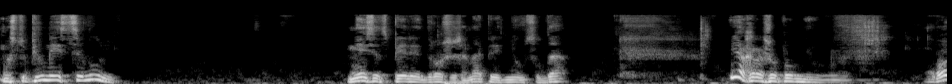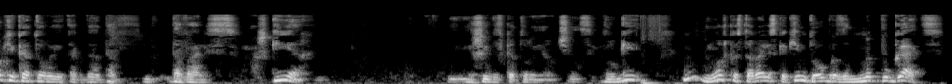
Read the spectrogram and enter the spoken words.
наступил месяц Илуль. Месяц перед Роши Жана, перед днем суда. Я хорошо помню уроки, которые тогда давались в Машгиях, Ешивы, в которой я учился, другие, ну, немножко старались каким-то образом напугать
